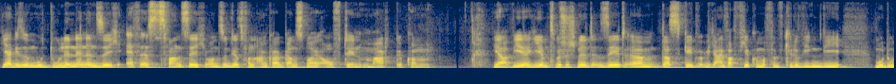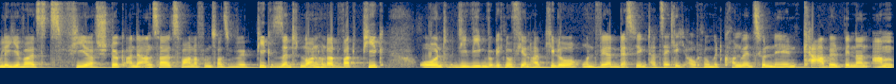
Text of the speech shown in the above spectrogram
Ja, diese Module nennen sich FS20 und sind jetzt von Anker ganz neu auf den Markt gekommen. Ja, wie ihr hier im Zwischenschnitt seht, ähm, das geht wirklich einfach. 4,5 Kilo wiegen die Module jeweils vier Stück an der Anzahl. 225 Watt Peak sind 900 Watt Peak und die wiegen wirklich nur 4,5 Kilo und werden deswegen tatsächlich auch nur mit konventionellen Kabelbindern am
